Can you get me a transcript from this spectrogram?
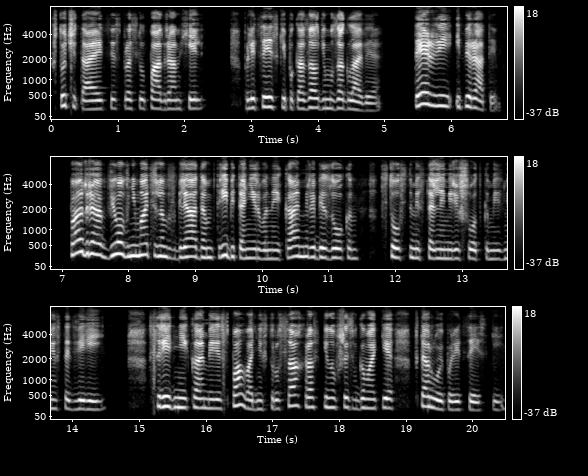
«Что читаете?» — спросил Падре Анхель. Полицейский показал ему заглавие «Терри и пираты». Падре обвел внимательным взглядом три бетонированные камеры без окон с толстыми стальными решетками вместо дверей. В средней камере спал в одних трусах, раскинувшись в гамаке, второй полицейский.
